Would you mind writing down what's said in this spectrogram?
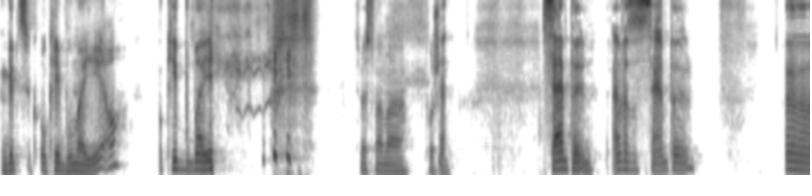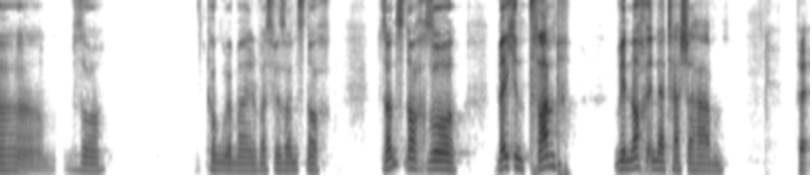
Gibt es okay Boomer auch? Okay, Boomer, Das müssen wir mal pushen. samplen, einfach so samplen. Ähm, so. Gucken wir mal, was wir sonst noch, sonst noch so, welchen Trump wir noch in der Tasche haben. Ver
